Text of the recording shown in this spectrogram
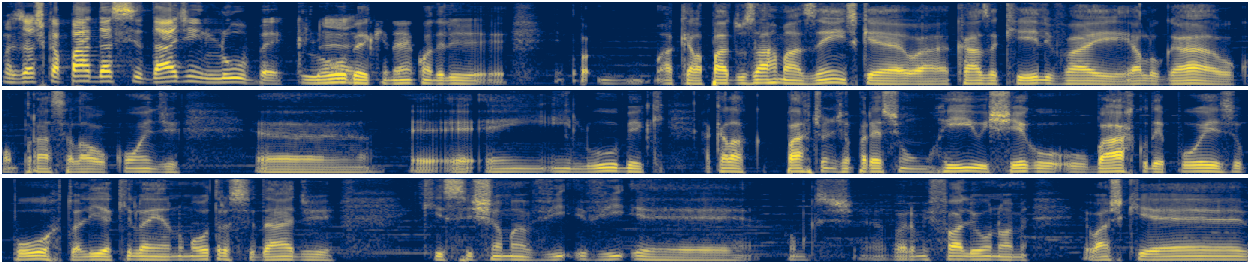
Mas eu acho que a parte da cidade é em Lubeck. Lubeck, né? né? Quando ele. Aquela parte dos armazéns, que é a casa que ele vai alugar ou comprar, sei lá, o conde. É, é, é, é em, em Lubeck, aquela parte onde aparece um rio e chega o, o, barco depois, o porto ali, aquilo é numa outra cidade que se chama Vi, Vi, é, como que se, agora me falhou o nome, eu acho que é,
